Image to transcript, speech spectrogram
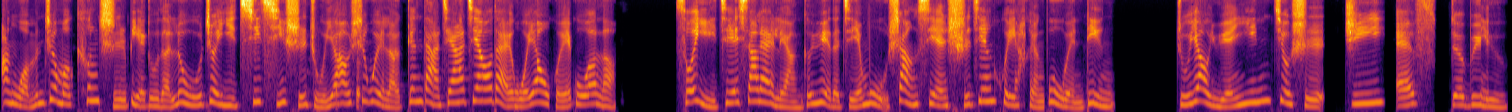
按我们这么吭哧瘪肚的录这一期，其实主要是为了跟大家交代我要回国了，所以接下来两个月的节目上线时间会很不稳定。主要原因就是 GFW，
